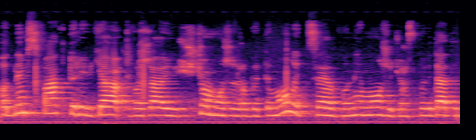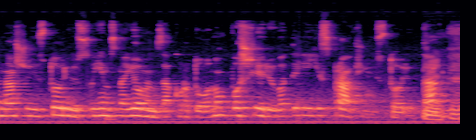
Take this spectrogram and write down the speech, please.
одним з факторів я вважаю, що може зробити молодь, це вони можуть розповідати нашу історію своїм знайомим за кордоном, поширювати її справжню історію. Так Мгм.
